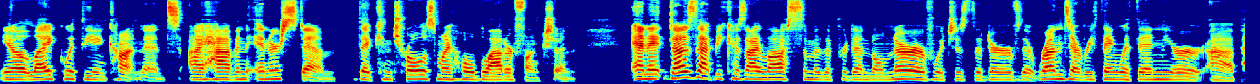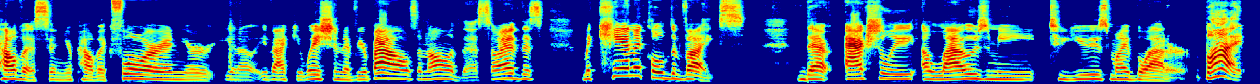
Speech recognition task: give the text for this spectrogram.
You know, like with the incontinence, I have an InterStim that controls my whole bladder function. And it does that because I lost some of the pudendal nerve, which is the nerve that runs everything within your uh, pelvis and your pelvic floor and your, you know, evacuation of your bowels and all of this. So I have this mechanical device that actually allows me to use my bladder. But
